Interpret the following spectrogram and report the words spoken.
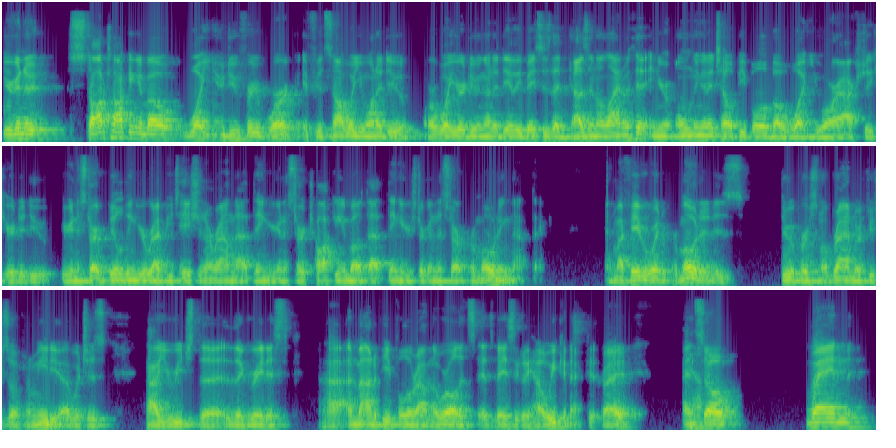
you're going to stop talking about what you do for your work if it's not what you want to do or what you're doing on a daily basis that doesn't align with it. And you're only going to tell people about what you are actually here to do. You're going to start building your reputation around that thing. You're going to start talking about that thing. You're going to start promoting that thing. And my favorite way to promote it is through a personal brand or through social media, which is how you reach the the greatest uh, amount of people around the world. It's it's basically how we connect it, right? And yeah. so when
